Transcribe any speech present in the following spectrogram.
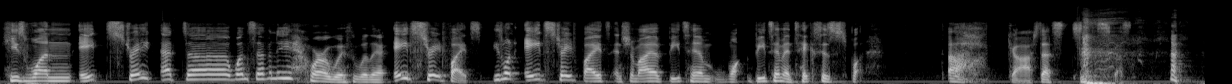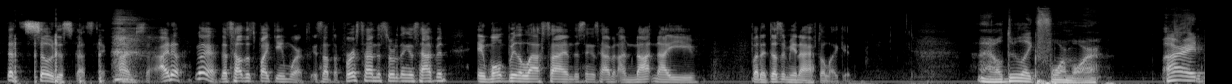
He's won eight straight at uh, 170. Where are we with William? Eight straight fights. He's won eight straight fights, and Chimaev beats him, beats him, and takes his spot. Oh gosh, that's disgusting. that's so disgusting. I'm sorry. I know. Yeah, that's how this fight game works. It's not the first time this sort of thing has happened. It won't be the last time this thing has happened. I'm not naive, but it doesn't mean I have to like it. I'll do like four more. All right.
